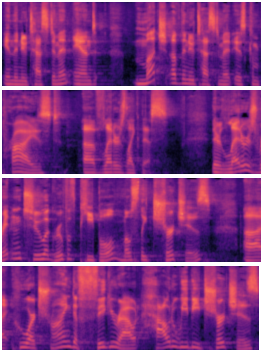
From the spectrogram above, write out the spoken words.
in the New Testament, and much of the New Testament is comprised of letters like this. They're letters written to a group of people, mostly churches, uh, who are trying to figure out how do we be churches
